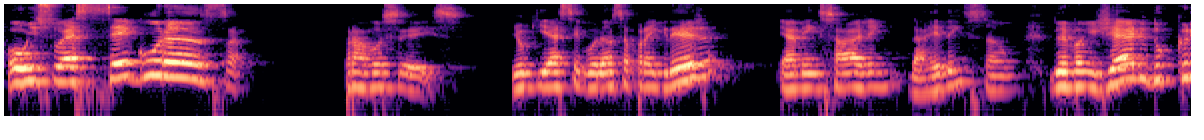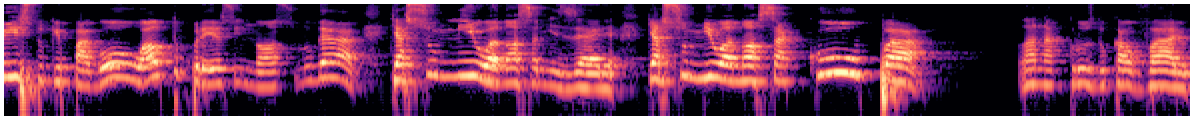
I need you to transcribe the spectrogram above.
ou isso é segurança para vocês. E o que é segurança para a igreja? É a mensagem da redenção, do evangelho do Cristo que pagou o alto preço em nosso lugar, que assumiu a nossa miséria, que assumiu a nossa culpa lá na cruz do Calvário.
